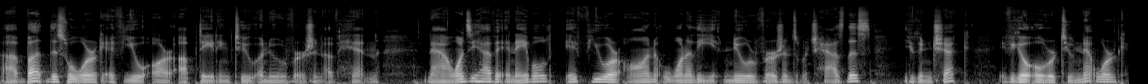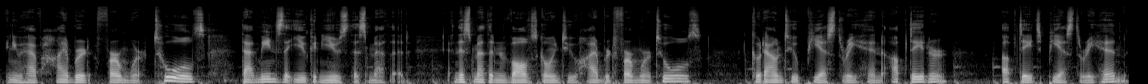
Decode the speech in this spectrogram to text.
uh, but this will work if you are updating to a newer version of HEN. Now, once you have it enabled, if you are on one of the newer versions which has this, you can check. If you go over to Network and you have Hybrid Firmware Tools, that means that you can use this method. And this method involves going to Hybrid Firmware Tools, go down to PS3 HEN Updater, update PS3 HEN,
